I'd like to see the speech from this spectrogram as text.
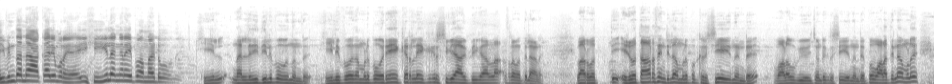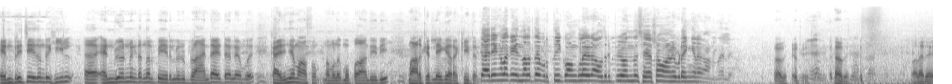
ഡിബിൻ തന്നെ ആ കാര്യം പറയാം. ഈ ഹീൽ എങ്ങനെ ഇപ്പോൾ നന്നായിട്ട് പോകുന്നത് ഹീൽ നല്ല രീതിയിൽ പോകുന്നുണ്ട്. ഹീലിപ്പോൾ നമ്മളിപ്പോൾ ഒരേ ഏക്കറിലേക്ക് കൃഷി വ്യാപിപ്പിക്കാനുള്ള ശ്രമത്തിലാണ്. ഇപ്പോൾ അറുപത്തി എഴുപത്തി ആറ് സെന്റിൽ നമ്മളിപ്പോൾ കൃഷി ചെയ്യുന്നുണ്ട്. വളം ഉപയോഗിച്ചുകൊണ്ട് കൃഷി ചെയ്യുന്നുണ്ട്. ഇപ്പോൾ വളത്തിന് നമ്മൾ എൻട്രി ചെയ്തുകൊണ്ട് ഹീൽ എൻവയോൺമെന്റ് എന്ന പേരിൽ ഒരു ബ്രാൻഡായിട്ട് തന്നെ നമ്മൾ കഴിഞ്ഞ മാസം നമ്മൾ മുപ്പതാം തീയതി മാർക്കറ്റിലേക്ക് ഇറക്കിയിട്ട് കാര്യങ്ങളൊക്കെ ഇന്നലത്തെ വൃത്തി കോൺക്ലേവ് അവതരിപ്പിച്ചതിന് ശേഷമാണ് ഇവിടെ ഇങ്ങനെ കാണുന്നത് അല്ലേ? അതെ അതെ അതെ. വളരെ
